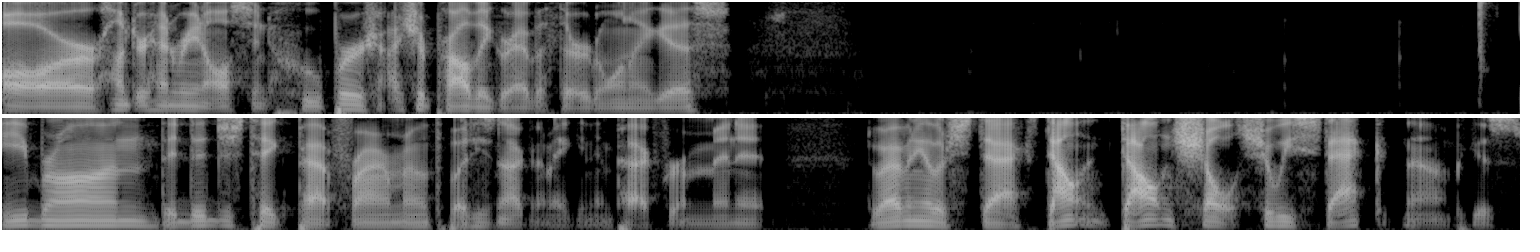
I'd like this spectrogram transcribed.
are Hunter Henry and Austin Hooper. I should probably grab a third one, I guess. Ebron. They did just take Pat Freiermuth, but he's not going to make an impact for a minute. Do I have any other stacks? Dalton, Dalton Schultz. Should we stack? No, because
